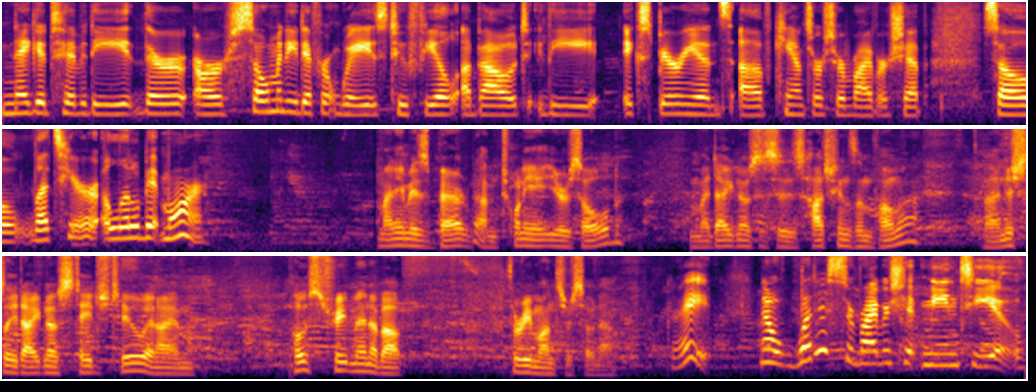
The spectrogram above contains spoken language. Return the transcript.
negativity. There are so many different ways to feel about the experience of cancer survivorship. So let's hear a little bit more. My name is Barrett. I'm 28 years old. My diagnosis is Hodgkin's lymphoma. Uh, initially diagnosed stage two, and I'm post treatment about three months or so now. Great. Now, what does survivorship mean to you?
